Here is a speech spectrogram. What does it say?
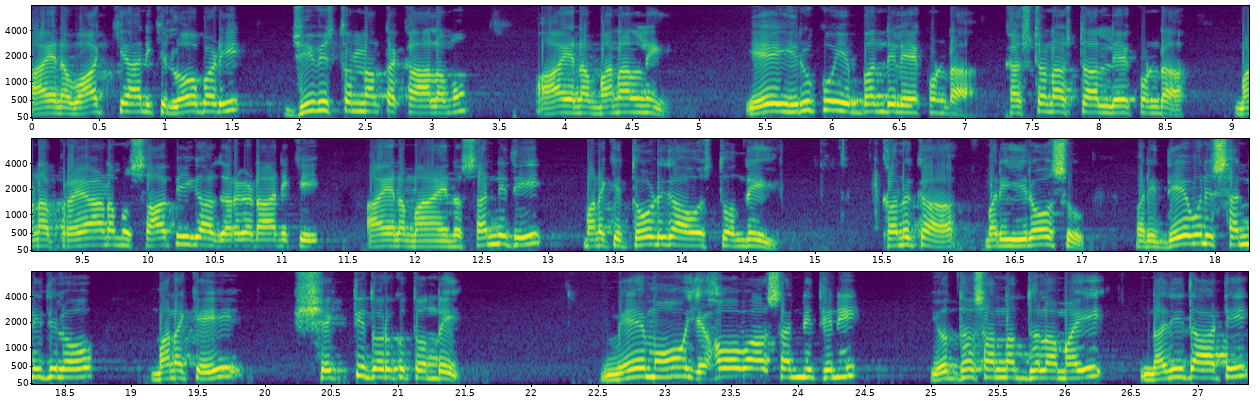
ఆయన వాక్యానికి లోబడి జీవిస్తున్నంత కాలము ఆయన మనల్ని ఏ ఇరుకు ఇబ్బంది లేకుండా కష్ట నష్టాలు లేకుండా మన ప్రయాణము సాఫీగా జరగడానికి ఆయన మన ఆయన సన్నిధి మనకి తోడుగా వస్తుంది. కనుక మరి ఈరోజు మరి దేవుని సన్నిధిలో మనకి శక్తి దొరుకుతుంది. మేము యహోవా సన్నిధిని యుద్ధ సన్నద్ధులమై నది దాటి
